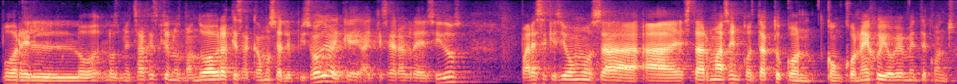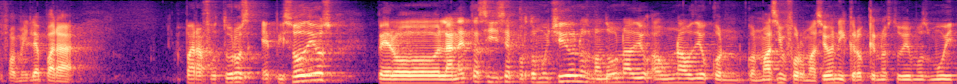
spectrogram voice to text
por el, los mensajes que nos mandó ahora que sacamos el episodio. Hay que, hay que ser agradecidos. Parece que sí vamos a, a estar más en contacto con, con Conejo y obviamente con su familia para para futuros episodios. Pero la neta sí se portó muy chido, nos mandó un audio, un audio con, con, más información y creo que no estuvimos muy,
